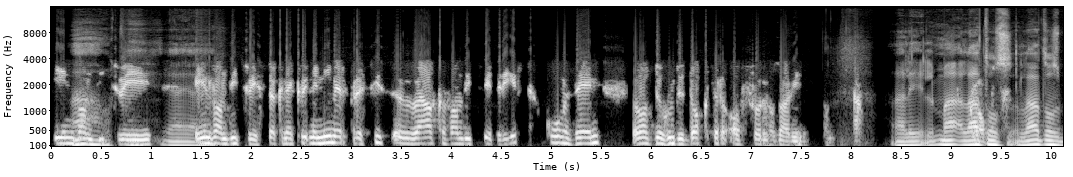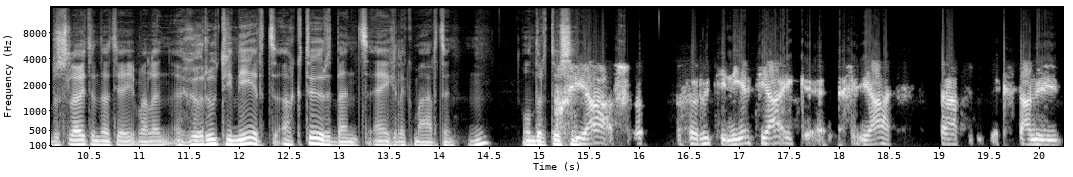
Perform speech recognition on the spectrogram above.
Een, Ah, van, die oké. twee, Ja, ja. een van die twee stukken. Ik weet nu niet meer precies welke van die twee er eerst gekomen zijn. Dat was De Goede Dokter of Rosalie Niemand. Ja. Allee, maar laat ons, laat ons besluiten dat jij wel een geroutineerd acteur bent, eigenlijk, Maarten. Hm? Ach, Ondertussen. ja, geroutineerd. Ja, ik, eh, ja, sta- ik sta nu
